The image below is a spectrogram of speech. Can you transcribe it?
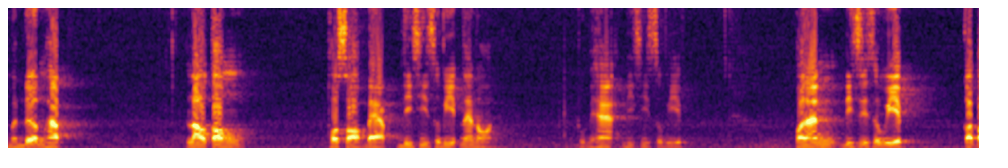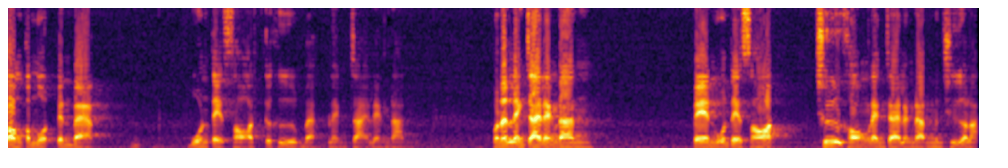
เหมือนเดิมครับ เราต้องทดสอบแบบ DC sweep แน่นอน ถูกไหมฮะ DC sweep เพราะนั้น DC sweep ก็ต้องกำหนดเป็นแบบโวลเตจซอร์สก็คือแบบแรงจ่ายแรงดัน เพราะนั้นแรงจ่ายแรงดันเป็นโวลเตจซอร์สชื่อของแรงจ่ายแรงดันมันชื่ออะไร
